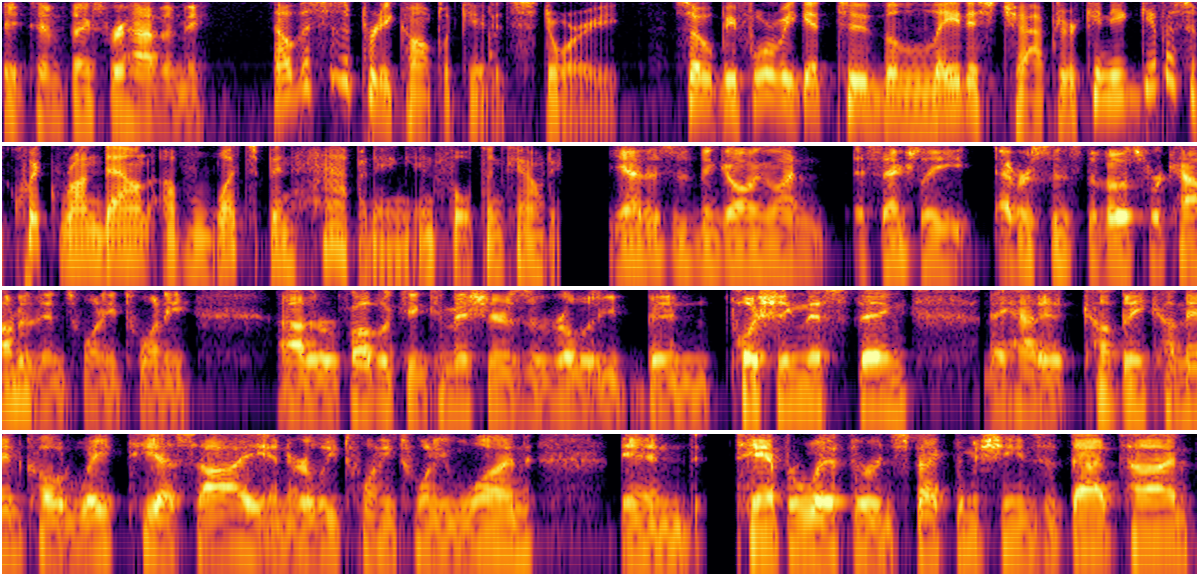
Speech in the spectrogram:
Hey, Tim. Thanks for having me. Now, this is a pretty complicated story. So, before we get to the latest chapter, can you give us a quick rundown of what's been happening in Fulton County? Yeah, this has been going on essentially ever since the votes were counted in 2020. Uh, the Republican commissioners have really been pushing this thing. They had a company come in called Wake TSI in early 2021 and tamper with or inspect the machines at that time.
